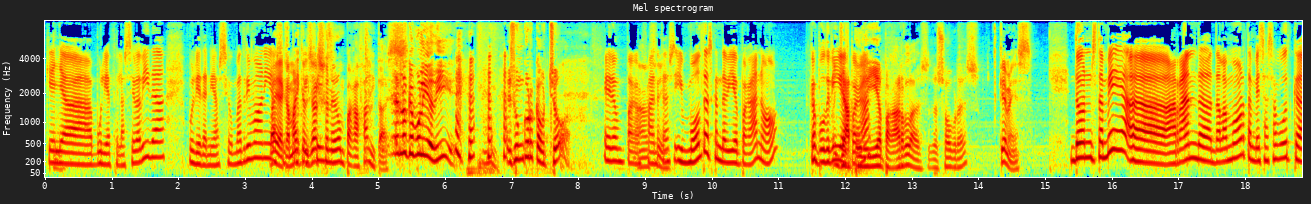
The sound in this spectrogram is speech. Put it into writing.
Que ella volia fer la seva vida, volia tenir el seu matrimoni... Vaja, que Michael Jackson fills. era un pagafantes. És el que volia dir. és un gorcautxó. Era un pagafantes. I moltes que en devia pagar, no? Que podria ja pagar. podria pagar-les de sobres. Què més? Doncs també, eh, arran de, de la mort, també s'ha sabut que,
